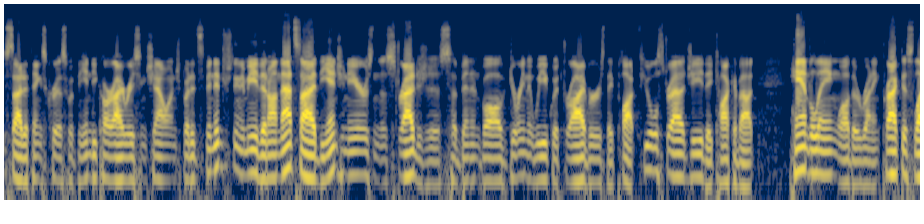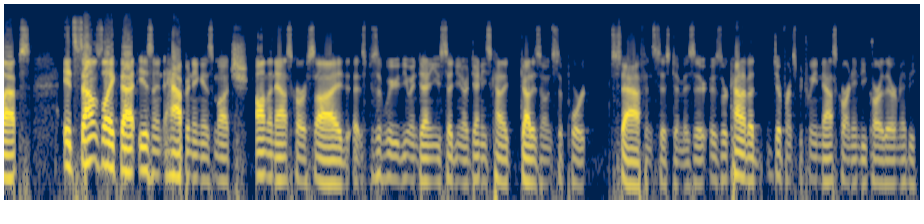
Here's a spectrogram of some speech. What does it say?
side of things, Chris, with the IndyCar iRacing Challenge, but it's been interesting to me that on that side, the engineers and the strategists have been involved during the week with drivers. They plot fuel strategy. They talk about handling while they're running practice laps. It sounds like that isn't happening as much on the NASCAR side, uh, specifically with you and Denny. You said you know Denny's kind of got his own support staff and system. Is there is there kind of a difference between NASCAR and IndyCar there, maybe?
